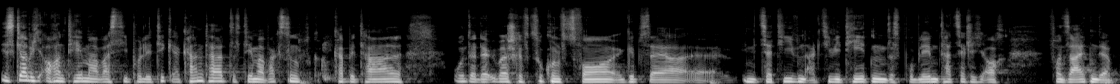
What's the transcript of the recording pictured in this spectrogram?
Ist, glaube ich, auch ein Thema, was die Politik erkannt hat. Das Thema Wachstumskapital unter der Überschrift Zukunftsfonds gibt es ja äh, Initiativen, Aktivitäten, das Problem tatsächlich auch von Seiten der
